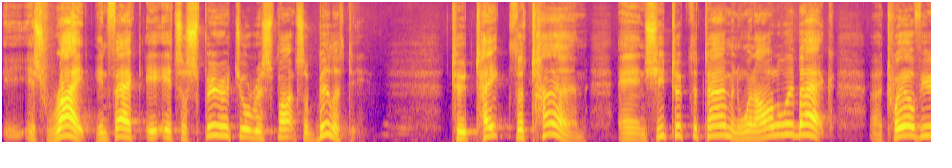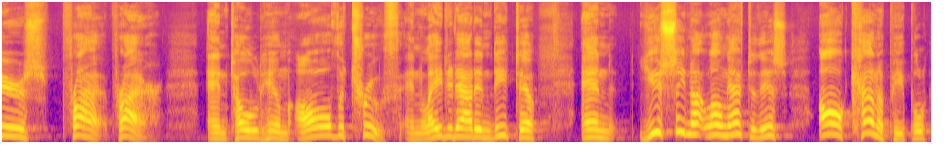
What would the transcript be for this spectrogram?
It's right. In fact, it's a spiritual responsibility to take the time. And she took the time and went all the way back uh, 12 years prior, prior and told him all the truth and laid it out in detail. And you see, not long after this, all kind of people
